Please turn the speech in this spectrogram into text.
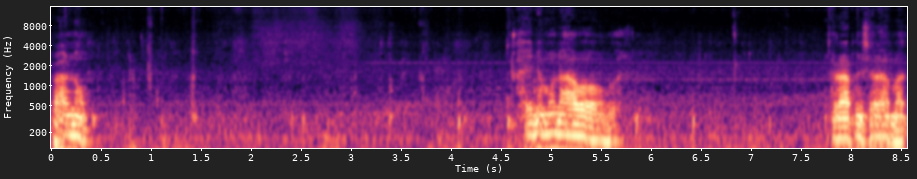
Paano? Kain na muna ako. Maraming salamat.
